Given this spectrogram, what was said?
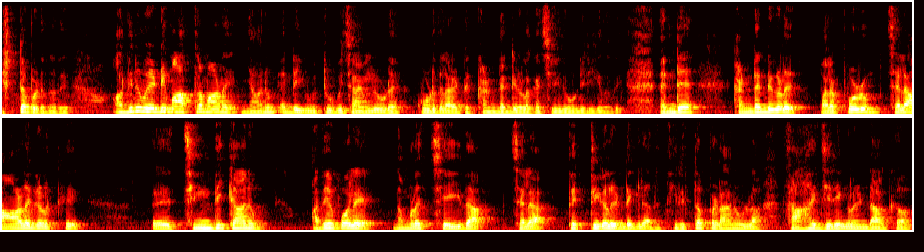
ഇഷ്ടപ്പെടുന്നത്. അതിനുവേണ്ടി മാത്രമാണ് ഞാനും എന്റെ യൂട്യൂബ് ചാനലിലൂടെ കൂടുതലായിട്ട് കണ്ടന്റുകളൊക്കെ ചെയ്തുകൊണ്ടിരിക്കുന്നത്. എന്റെ കണ്ടന്റുകൾ പലപ്പോഴും ചില ആളുകൾക്ക് ചിന്തിക്കാനും അതേപോലെ നമ്മൾ ചെയ്ത ചില തെറ്റുകളുണ്ടെങ്കിൽ അത് തിരുത്തപ്പെടാനുള്ള സാഹചര്യങ്ങൾ ഉണ്ടാക്കുക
